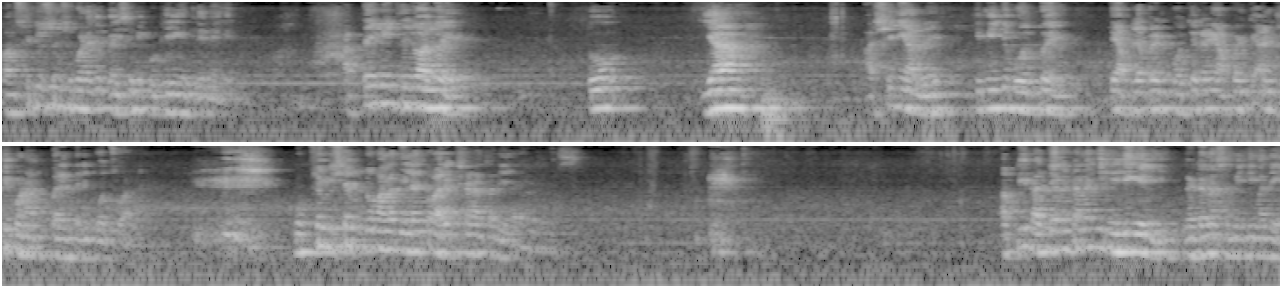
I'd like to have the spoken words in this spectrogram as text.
कॉन्स्टिट्यूशन शिकवण्याचे पैसे मी कुठेही घेतले नाही आत्ताही मी इथे जो आलो आहे तो या आशेने आहे की मी जे बोलतोय ते आपल्यापर्यंत पोहोचेल आणि आपण ते आणखी कोणापर्यंत तरी पोहोचवा मुख्य विषय जो मला दिला तो आरक्षणाचा दिला आपली राज्यघटना जी लिहिली गेली घटना समितीमध्ये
